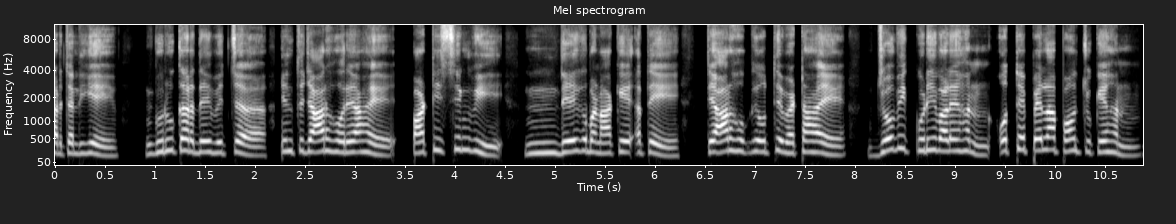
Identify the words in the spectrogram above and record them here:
ਘਰ ਚੱਲੀਏ। ਗੁਰੂ ਘਰ ਦੇ ਵਿੱਚ ਇੰਤਜ਼ਾਰ ਹੋ ਰਿਹਾ ਹੈ। ਪਾਠੀ ਸਿੰਘ ਵੀ ਦੇਗ ਬਣਾ ਕੇ ਅਤੇ ਤਿਆਰ ਹੋ ਕੇ ਉੱਥੇ ਬੈਠਾ ਹੈ। ਜੋ ਵੀ ਕੁੜੀ ਵਾਲੇ ਹਨ, ਉੱਥੇ ਪਹਿਲਾਂ ਪਹੁੰਚ ਚੁੱਕੇ ਹਨ।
